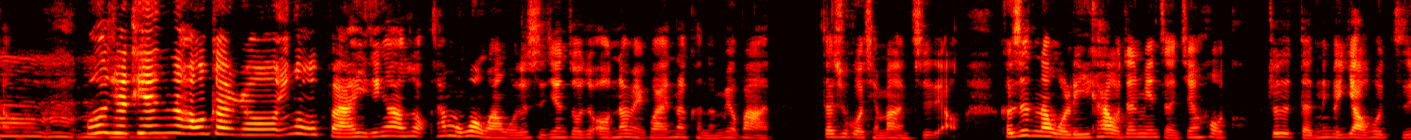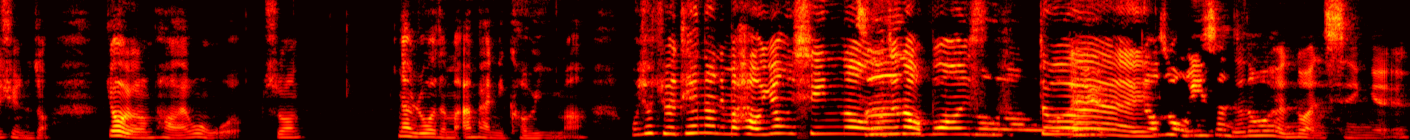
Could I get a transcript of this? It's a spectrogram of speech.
档。嗯嗯嗯、我就觉得天哪，好感人哦！因为我本来已经跟他说，他们问完我的时间之后就哦，那没关系，那可能没有办法再去过前帮你治疗。可是呢，我离开我在那边整间后，就是等那个药或咨询的时候，又有人跑来问我说，那如果怎么安排，你可以吗？我就觉得天哪，你们好用心哦！真的我真的好不好意思。对，要这种医生真的会很暖心哎。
